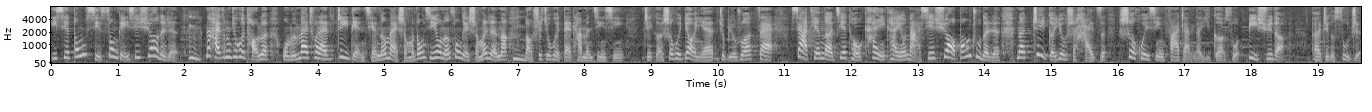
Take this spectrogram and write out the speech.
一些东西送给一些需要的人，嗯，那孩子们就会讨论，我们卖出来的这一点钱能买什么东西，又能送给什么人呢？老师就会带他们进行这个社会调研，就比如说在夏天的街头看一看有哪些需要帮助的人，那这个又是孩子社会性发展的一个所必须的。呃，这个素质。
